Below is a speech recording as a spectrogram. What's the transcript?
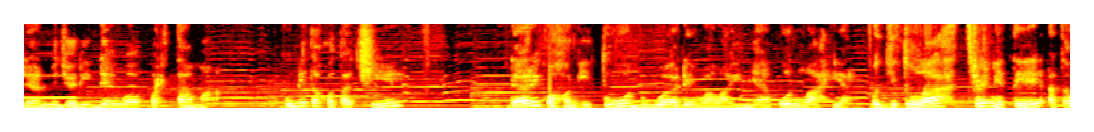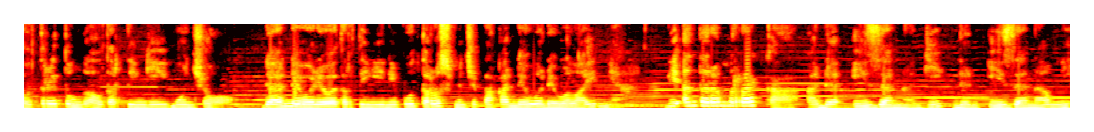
dan menjadi dewa pertama. Kunita Kotachi dari pohon itu, dua dewa lainnya pun lahir. Begitulah Trinity atau Tritunggal tertinggi muncul. Dan dewa-dewa tertinggi ini pun terus menciptakan dewa-dewa lainnya. Di antara mereka ada Izanagi dan Izanami,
